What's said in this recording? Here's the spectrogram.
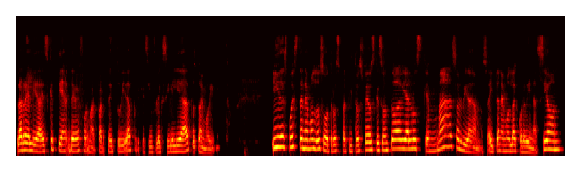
La realidad es que debe formar parte de tu vida porque sin flexibilidad pues no hay movimiento. Y después tenemos los otros patitos feos que son todavía los que más olvidamos. Ahí tenemos la coordinación,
